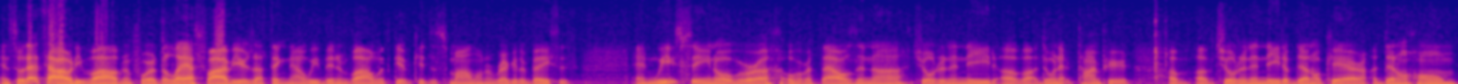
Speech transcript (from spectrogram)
And so that's how it evolved. And for the last five years, I think now we've been involved with Give Kids a Smile on a regular basis. And we've seen over a, over a thousand uh, children in need of, uh, during that time period, of, of children in need of dental care, a dental home,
